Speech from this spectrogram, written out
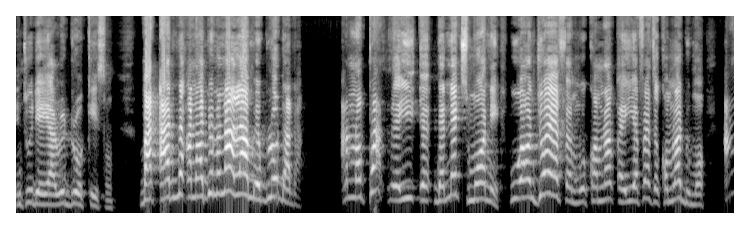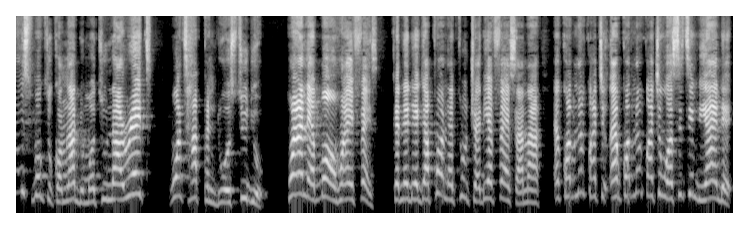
into the redraw case. But an adjono na allow me blow dada. Anopa e e, the next morning we were on Joy FM with Kwamna e, your friend Komla Dumo. I spoke to Komla Dumo to narrate what happened to our studio. Why a ball? Why first? Can they Japan? They told Tradia first. And Kwamna Kwache was sitting behind it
